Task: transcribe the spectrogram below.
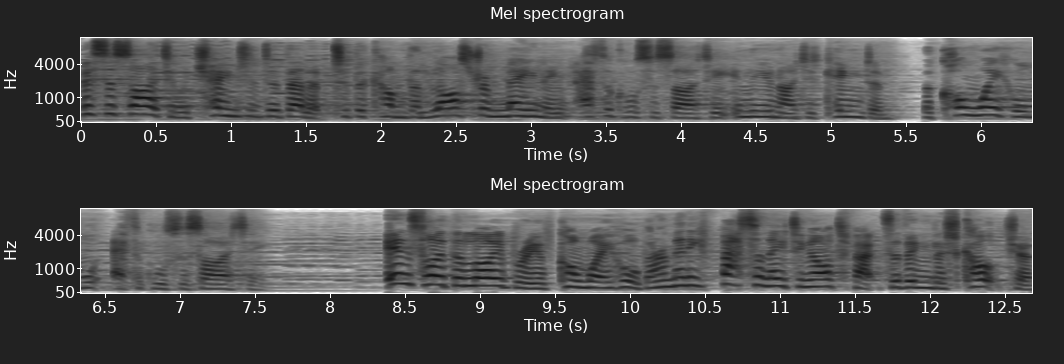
This society would change and develop to become the last remaining ethical society in the United Kingdom, the Conway Hall Ethical Society. Inside the library of Conway Hall, there are many fascinating artefacts of English culture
